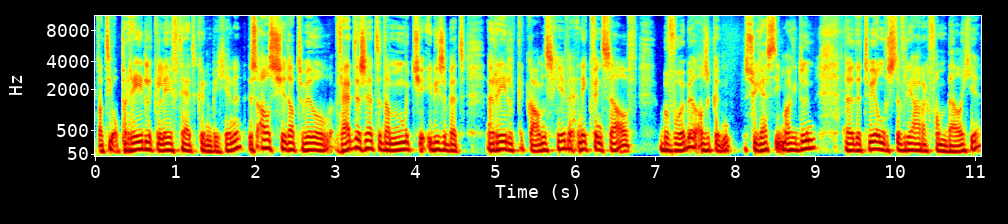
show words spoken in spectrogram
dat die op redelijke leeftijd kunnen beginnen. Dus als je dat wil verder zetten, dan moet je Elisabeth een redelijke kans geven. En ik vind zelf, bijvoorbeeld, als ik een suggestie mag doen, eh, de 200ste verjaardag van België,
